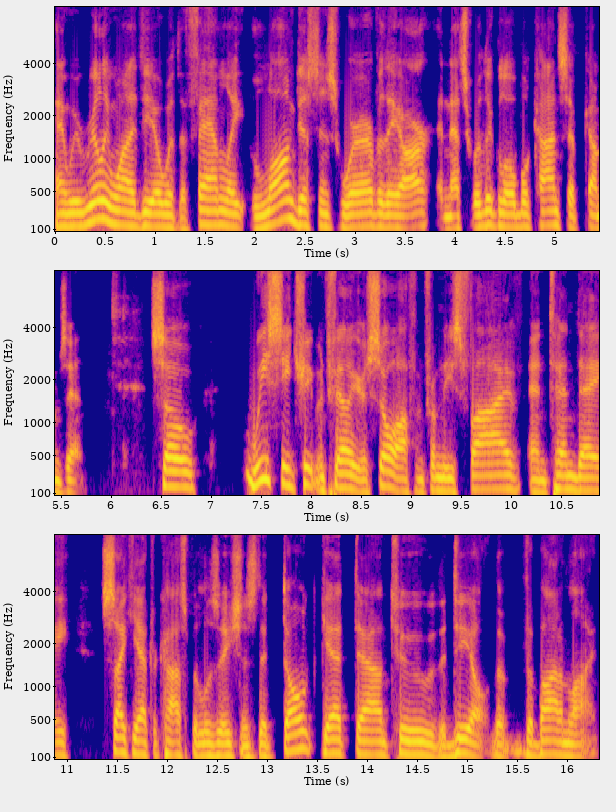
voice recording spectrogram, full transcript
And we really want to deal with the family long distance wherever they are. And that's where the global concept comes in. So we see treatment failures so often from these five and 10 day psychiatric hospitalizations that don't get down to the deal, the, the bottom line.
